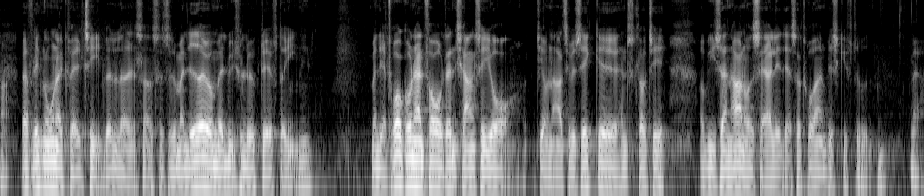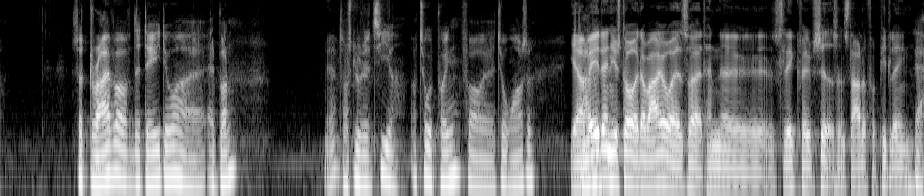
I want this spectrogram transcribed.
Ja. I hvert fald ikke nogen af kvalitet. Vel? Altså, så, så, man leder jo med lys og lygte efter en. Ikke? Men jeg tror kun, han får den chance i år, Giovinazzi. Hvis ikke uh, han slår til og viser, at han har noget særligt, ja, så tror jeg, han bliver skiftet ud. Ja. Så driver of the day, det var uh, Albon? Ja. som sluttede 10'er og tog et point for uh, Toro Rosso. Ja, og med i den historie, der var jo altså, at han øh, slet ikke kvalificerede, så han startede fra pit lane. Ja,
